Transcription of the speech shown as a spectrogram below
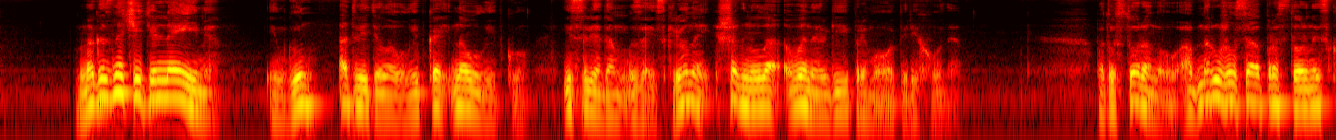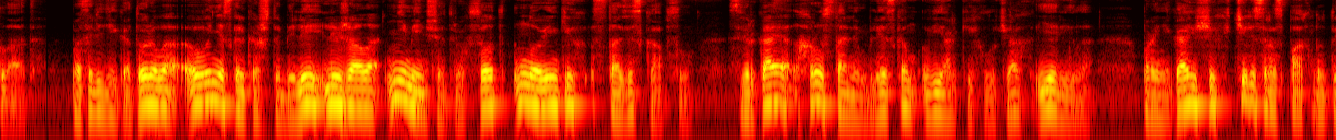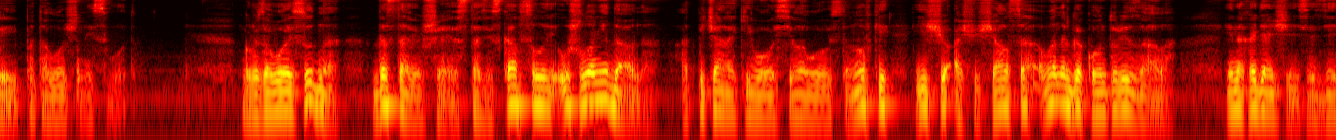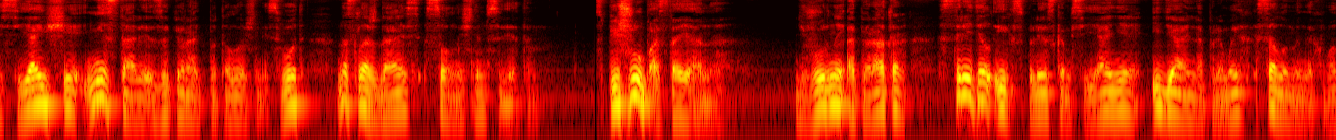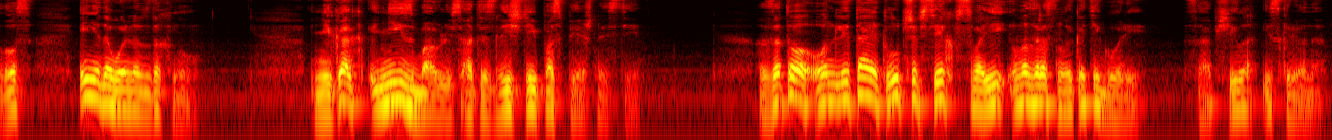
Многозначительное имя. Ингун ответила улыбкой на улыбку и следом за искреной шагнула в энергии прямого перехода. По ту сторону обнаружился просторный склад, посреди которого в несколько штабелей лежало не меньше трехсот новеньких стазис-капсул, сверкая хрустальным блеском в ярких лучах ярила, проникающих через распахнутый потолочный свод. Грузовое судно, доставившее стазис-капсулы, ушло недавно. Отпечаток его силовой установки еще ощущался в энергоконтуре зала, и находящиеся здесь сияющие не стали запирать потолочный свод, наслаждаясь солнечным светом. «Спешу постоянно!» Дежурный оператор встретил их с плеском сияния идеально прямых соломенных волос и недовольно вздохнул. «Никак не избавлюсь от излишней поспешности». «Зато он летает лучше всех в своей возрастной категории», сообщила Искрена.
